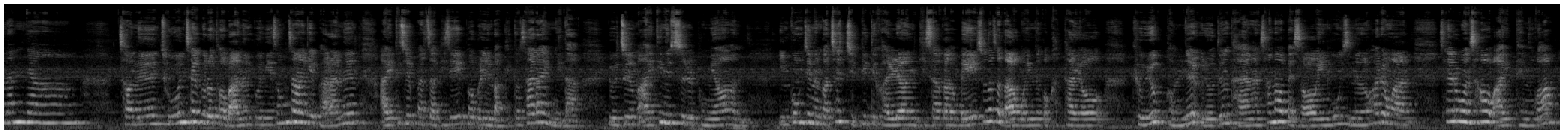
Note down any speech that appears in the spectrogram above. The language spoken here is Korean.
여러분 안녕. 저는 좋은 책으로 더 많은 분이 성장하길 바라는 IT 출판사 BJ 퍼블릭 마케터 사라입니다. 요즘 IT 뉴스를 보면 인공지능과 챗 GPT 관련 기사가 매일 쏟아져 나오고 있는 것 같아요. 교육, 법률, 의료 등 다양한 산업에서 인공지능을 활용한 새로운 사업 아이템과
